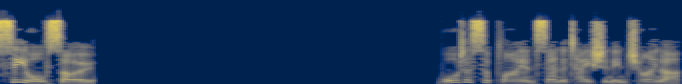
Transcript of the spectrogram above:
See also Water supply and sanitation in China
